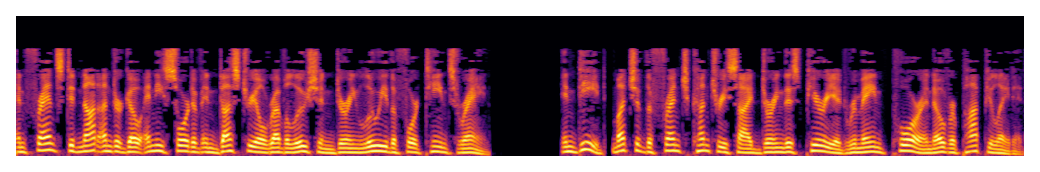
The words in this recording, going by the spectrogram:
and France did not undergo any sort of industrial revolution during Louis XIV's reign. Indeed, much of the French countryside during this period remained poor and overpopulated.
